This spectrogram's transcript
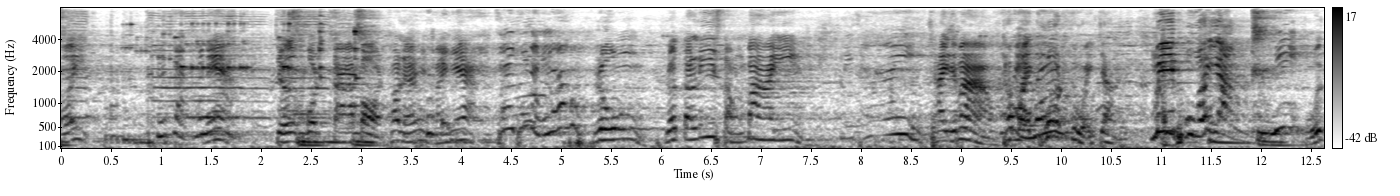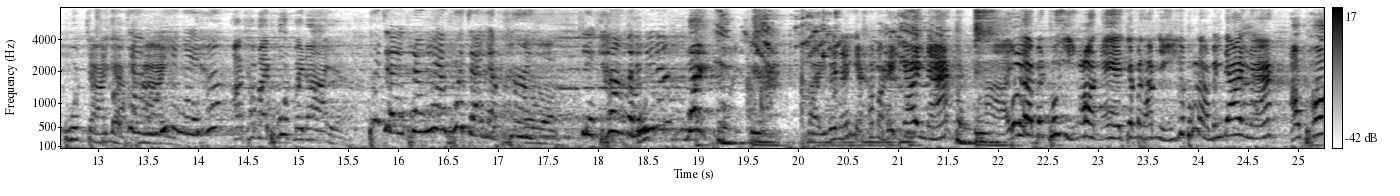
เฮ้ยรู้จักไหมเนี่เนี่ยยเจอคนตาบอดเขาแล้วเห็นไหมเนี่ย ใช่ที่ไหนเล่าลุงลอตเตอรี่สองใบ ไม่ใช่ ใช่หรือเปล่าทำไมโคตรสวยจัง มีผัวยังนี่โอ้ยพูดจาหพูดยาบจาคายได้ยังไงฮะอะทำไมพูดไม่ได้อะเพิ่งเจอครั้งแรกพูดจาหยาบคายเออหลีกทางไปได้ไหมนะ ไม่ ถอยไปนะอย่าเข้ามาใกล้ๆนะพวกเราเป็นผู้หญิงอ่อนแอจะมาทำอย่างนี้กับพวกเราไม่ได้นะ เอาพ่อ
